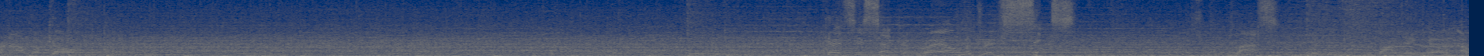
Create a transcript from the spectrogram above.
Ronaldo goal. Gets his second, Real Madrid six. Lass finding uh,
